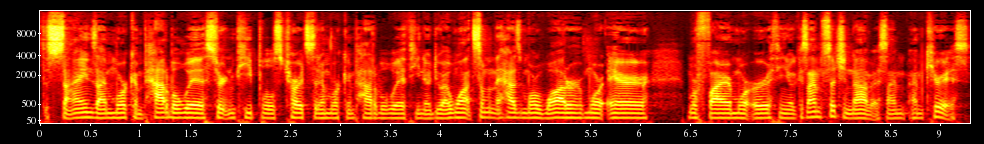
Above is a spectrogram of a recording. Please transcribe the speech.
the signs I'm more compatible with, certain people's charts that I'm more compatible with? You know, do I want someone that has more water, more air, more fire, more earth? You know, because I'm such a novice. I'm I'm curious.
